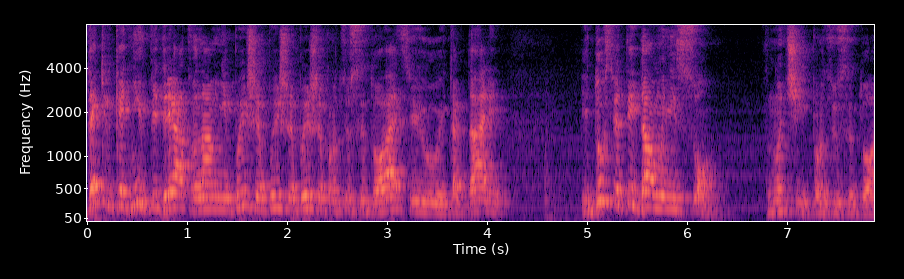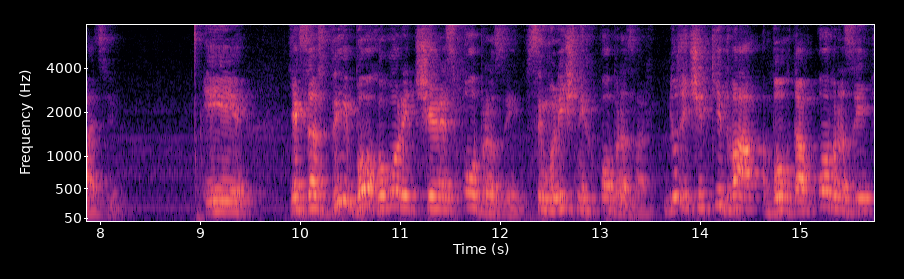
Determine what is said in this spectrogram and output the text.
декілька днів підряд вона мені пише, пише, пише про цю ситуацію і так далі. І Дух Святий дав мені сон вночі про цю ситуацію. І як завжди, Бог говорить через образи, в символічних образах. Дуже чіткі два Бог дав образи,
